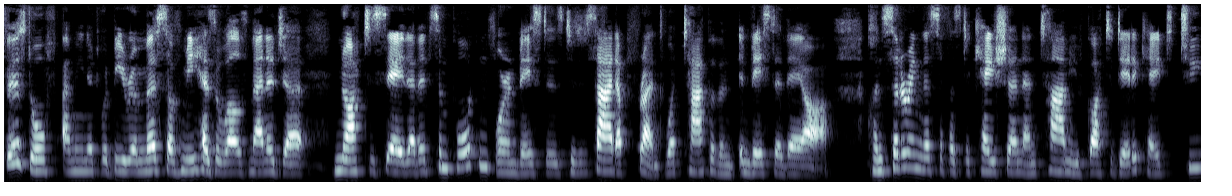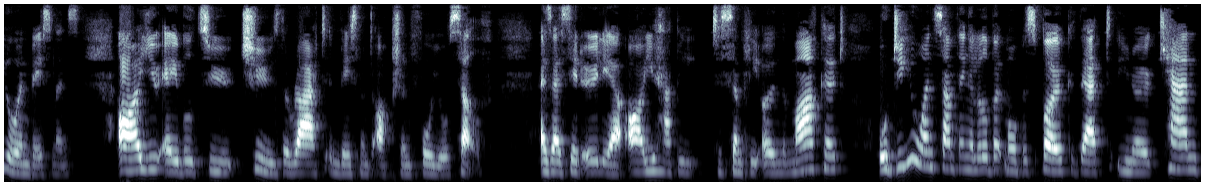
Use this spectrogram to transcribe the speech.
First off, I mean, it would be remiss of me as a wealth manager not to say that it's important for investors to decide upfront what type of investor they are. Considering the sophistication and time you've got to dedicate to your investments, are you able to choose the right investment option for yourself? As I said earlier, are you happy to simply own the market or do you want something a little bit more bespoke that, you know, can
